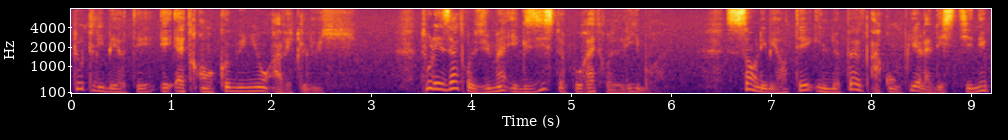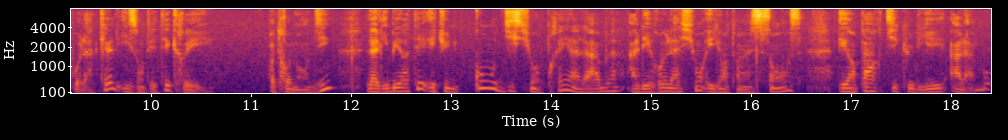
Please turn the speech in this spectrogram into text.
toute liberté et être en communion avec lui. Tous les êtres humains existent pour être libres. Sans liberté, ils ne peuvent accomplir la destinée pour laquelle ils ont été créés. Autrement dit, la liberté est une condition préalable à des relations ayant un sens et en particulier à l'amour.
